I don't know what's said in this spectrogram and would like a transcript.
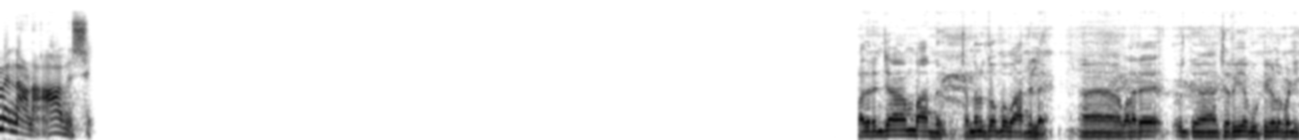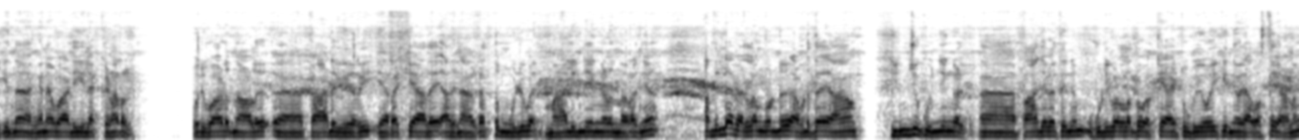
കാണണമെന്നാണ് ആവശ്യം. പതിനഞ്ചാം വാർഡ് ചന്ദനത്തോപ്പ് വാർഡിലെ വളരെ ചെറിയ കുട്ടികൾ പഠിക്കുന്ന അംഗനവാടിയിലെ കിണർ ഒരുപാട് നാൾ കാട് കയറി ഇറക്കാതെ അതിനകത്ത് മുഴുവൻ മാലിന്യങ്ങൾ നിറഞ്ഞ് അതിലെ വെള്ളം കൊണ്ട് അവിടുത്തെ ആ പിഞ്ചു കുഞ്ഞുങ്ങൾ പാചകത്തിനും കുടിവെള്ളത്തും ഒക്കെ ആയിട്ട് ഉപയോഗിക്കുന്ന ഒരു അവസ്ഥയാണ്.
